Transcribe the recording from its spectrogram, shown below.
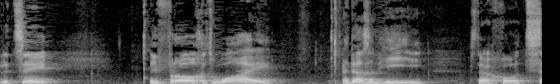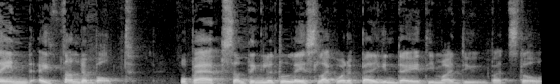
Dit sê die vraag is why doesn't he so God send a thunderbolt or perhaps something little less like what a pagan deity might do but still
